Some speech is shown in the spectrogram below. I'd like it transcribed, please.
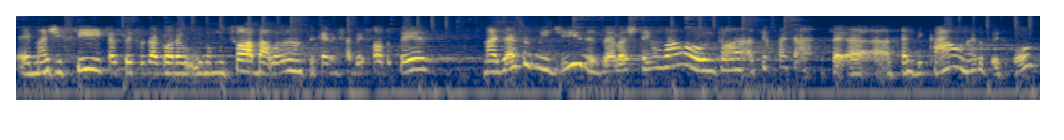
é mais difícil, as pessoas agora usam muito só a balança, querem saber só do peso. Mas essas medidas, elas têm um valor. Então, a, a, a cervical, né, do pescoço,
